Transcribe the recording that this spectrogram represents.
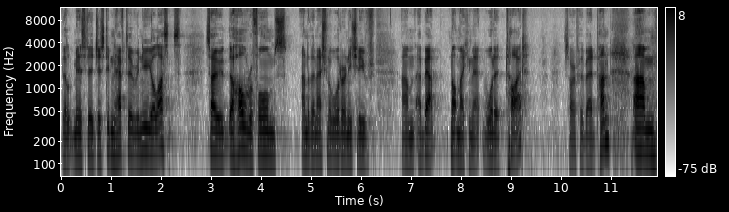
the minister just didn't have to renew your licence. So the whole reforms under the National Water Initiative um, about not making that water tight, sorry for the bad pun. Um,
